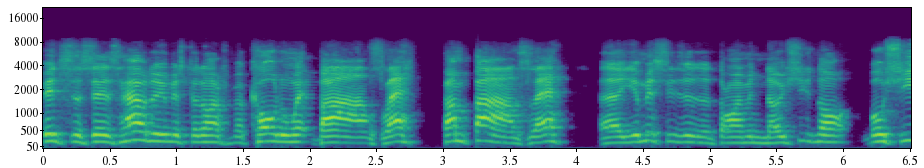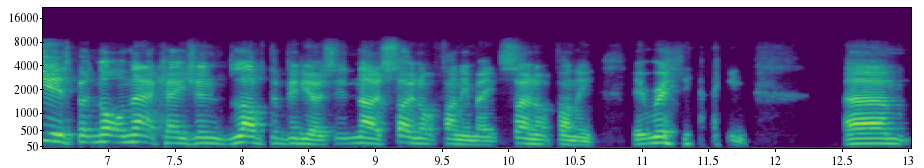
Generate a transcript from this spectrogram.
Bidster says, "How do Mr. Knight from a cold and wet Barnsley? From Barnsley, uh, your missus is a diamond. No, she's not. Well, she is, but not on that occasion. Love the videos. No, so not funny, mate. So not funny. It really ain't. Um,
